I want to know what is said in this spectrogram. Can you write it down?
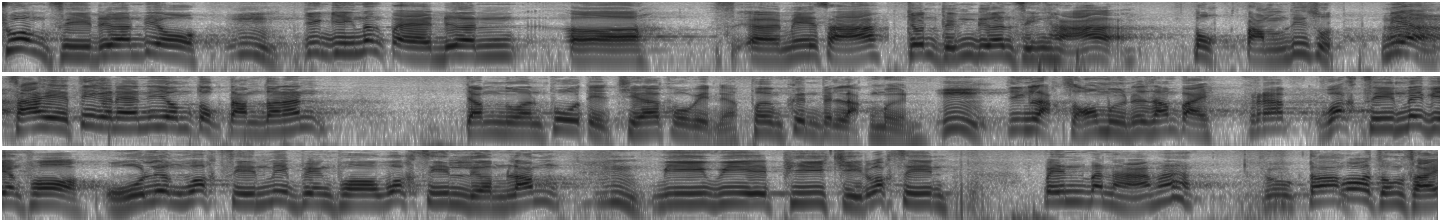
ช่วง 4 เดือนพี่โออจริง ๆ ตั้งแต่เดือนเอ่อเอ่อเมษาจนถึงเดือนสิงหาตกต่ำที่สุดเนี่ยสาเหตุที่คะแนนนิยมตกต่ำตอนนั้นจำนวนผู้ติดเชื้อโควิดเนี่ยเพิ่มขึ้นเป็นหลักหมื่น จริงหลัก 20,000ด้วยซ้ำไป ครับ วัคซีนไม่เพียงพอ โอ้เรื่องวัคซีนไม่เพียงพอ วัคซีนเหลื่อมล้ำ มี VIP ฉีดวัคซีน เป็นปัญหามากถูกต้อง ข้อสงสัย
